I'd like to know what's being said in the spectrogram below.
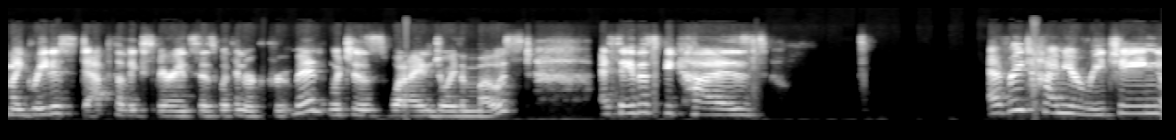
my greatest depth of experience is within recruitment, which is what I enjoy the most. I say this because every time you're reaching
